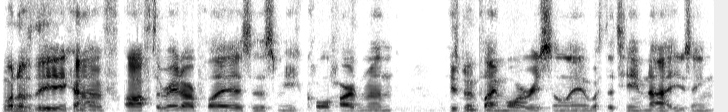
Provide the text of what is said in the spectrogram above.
one of the kind of off the radar plays is Mecole Hardman he's been playing more recently with the team not using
